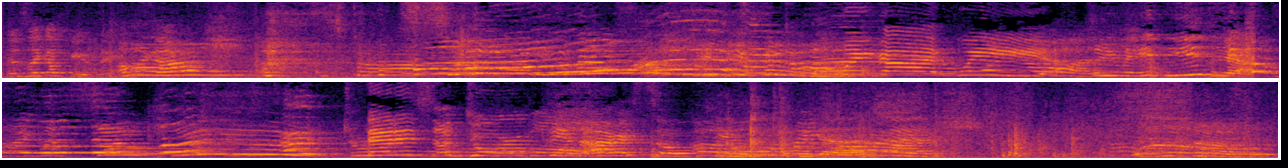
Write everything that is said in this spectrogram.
There's like a few things. Oh my gosh. Oh my god. Wait. So you made these? Yeah. so cute. That is adorable. These are so cute. Oh my gosh. Oh,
